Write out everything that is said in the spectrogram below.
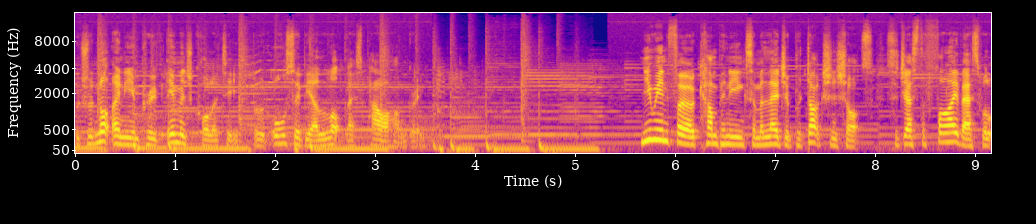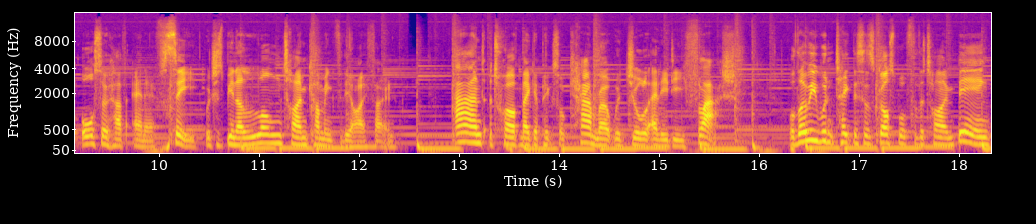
which would not only improve image quality, but would also be a lot less power hungry. New info accompanying some alleged production shots suggests the 5S will also have NFC, which has been a long time coming for the iPhone, and a 12 megapixel camera with dual LED flash. Although we wouldn't take this as gospel for the time being,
